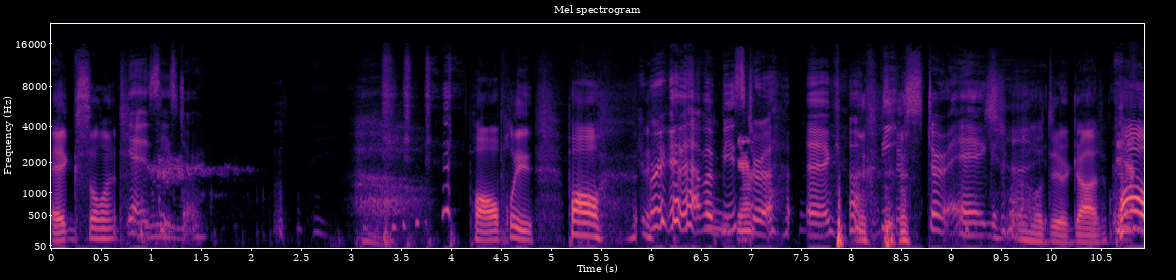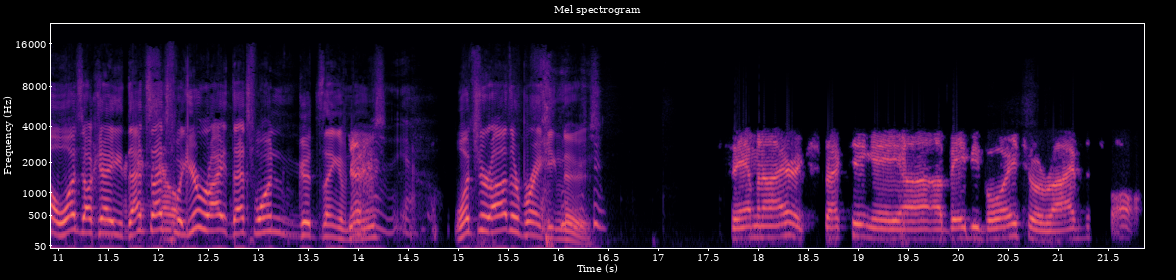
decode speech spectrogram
excellent? Yeah, it's Easter. Paul, please. Paul. We're gonna have a bistro egg. Easter egg. Oh dear God. Paul, what's okay, that's that's what you're right. That's one good thing of news. Yeah. What's your other breaking news? Sam and I are expecting a uh, a baby boy to arrive this fall.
